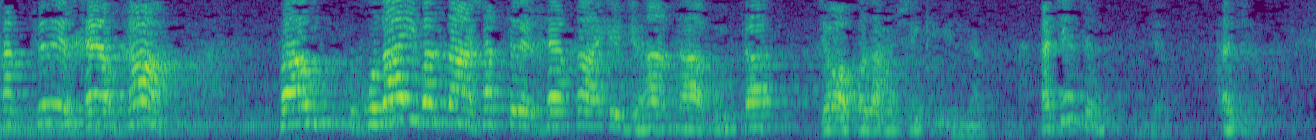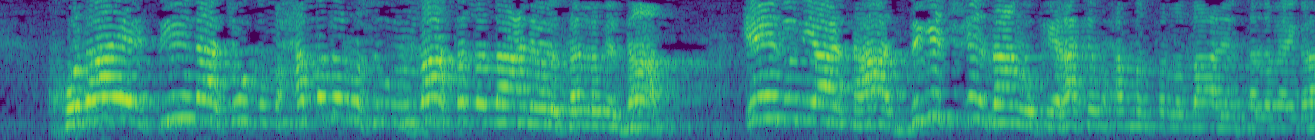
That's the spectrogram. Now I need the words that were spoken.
شطر خیر کا خدای بندہ شطر خیر کا ای جہان تھا بھوتا جواب فدا ہمشی کے اللہ اچھا اچھا خدا دینا چونکہ محمد رسول اللہ صلی اللہ علیہ وسلم زان اے دنیا تھا دگت سے زان وہ کہا کہ محمد صلی اللہ علیہ وسلم آئے گا۔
